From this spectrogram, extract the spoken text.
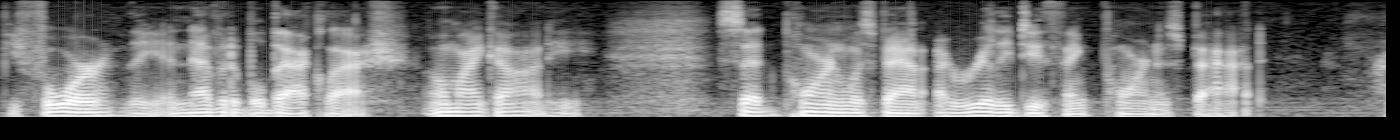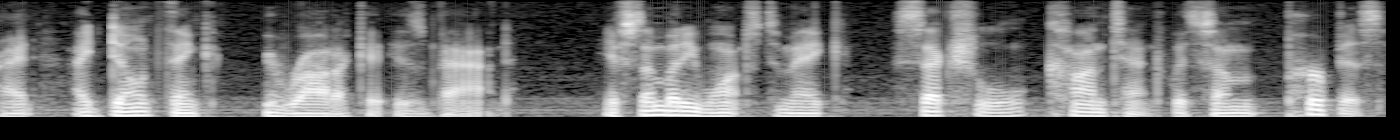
before the inevitable backlash, oh my God, he said porn was bad. I really do think porn is bad, right? I don't think erotica is bad. If somebody wants to make sexual content with some purpose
